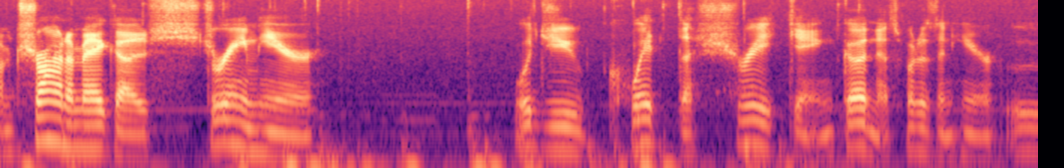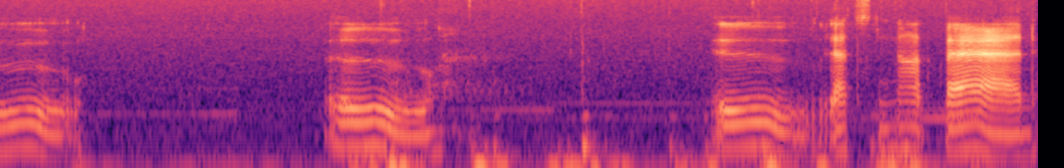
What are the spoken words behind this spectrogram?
I'm trying to make a stream here. Would you quit the shrieking? Goodness, what is in here? Ooh. Ooh. Ooh, that's not bad.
